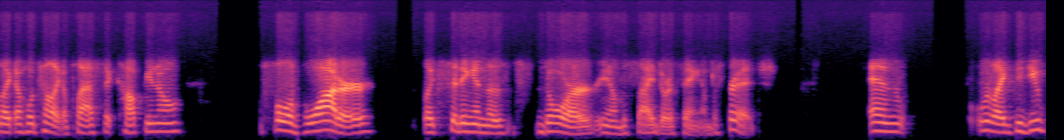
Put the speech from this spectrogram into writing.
like a hotel, like a plastic cup, you know, full of water, like sitting in the door, you know, the side door thing of the fridge. And we're like, did you?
